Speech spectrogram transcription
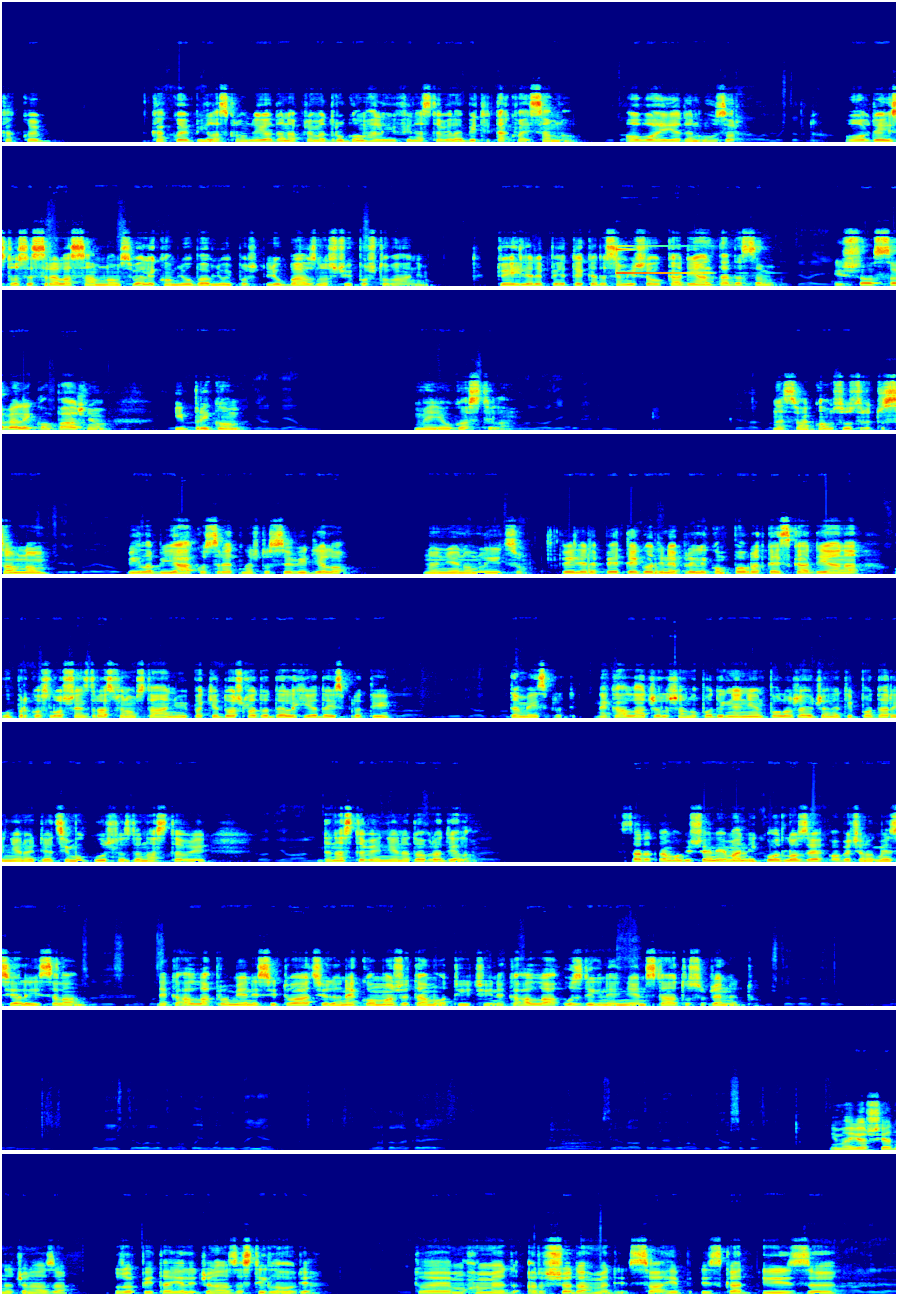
Kako je, kako je bila skromna i odana prema drugom halifi, nastavila je biti takva i sa mnom. Ovo je jedan uzor. Ovdje isto se srela sa mnom s velikom ljubavlju i poš- ljubaznošću i poštovanjem. 2005. kada sam išao u Kadijanta, da sam išao sa velikom pažnjom i brigom me je ugostila. Na svakom susretu sa mnom bila bi jako sretna što se vidjelo na njenom licu. 2005. godine prilikom povratka iz Kadijana, uprkos lošem zdravstvenom stanju, ipak je došla do Delhija da isprati da me isprati. Neka Allah Đelšanu podigne njen položaj u dženeti podari njenoj djeci mogućnost da nastavi da nastave njena dobra djela. Sada tamo više nema niko od loze obećanog Mesija ali i. Neka Allah promijeni situaciju da neko može tamo otići. Neka Allah uzdigne njen status u džennetu. Ima još jedna dženaza. Uzor pita je li dženaza stigla ovdje. To je Muhammed Arshad Ahmed Sahib iz, iz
